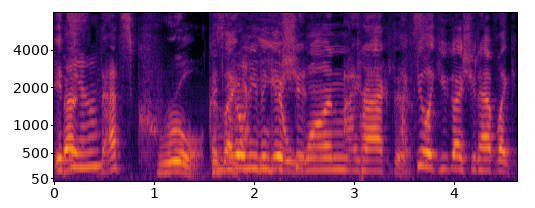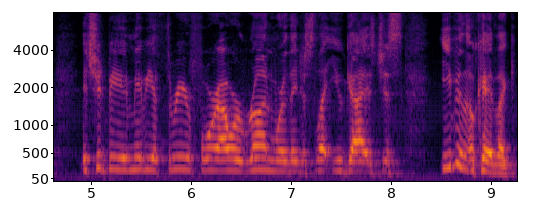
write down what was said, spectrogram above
It's, you know? That's cruel because And you don't even you get should- one I- practice. I feel like you guys should have like it should be maybe a three or four hour run where they just let you guys just even okay like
